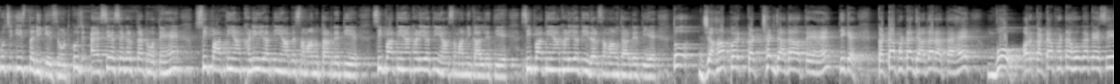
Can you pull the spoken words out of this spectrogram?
कुछ इस तरीके से हो कुछ ऐसे ऐसे ऐसे अगर तट होते हैं सिप आती यहाँ खड़ी हो जाती है, यहाँ पे सामान उतार देती है। सिप आती यहाँ खड़ी होती है, यहाँ सामान निकाल देती है। सिप आती यहाँ खड़ी होती है, इधर सामान उतार देती है। तो जहाँ पर कटछट ज़्यादा होते हैं, ठीक है, कटाफटा ज़्यादा रहता है, वो और कटाफटा होगा कैसे?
